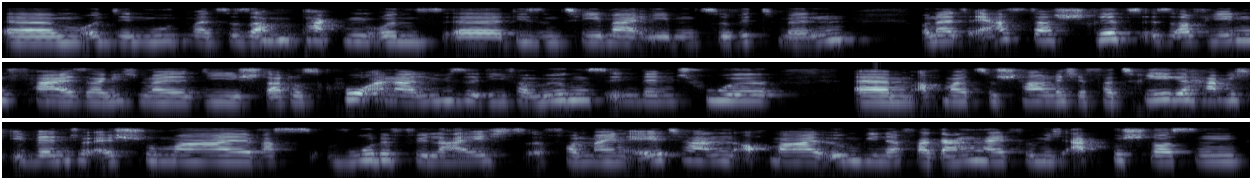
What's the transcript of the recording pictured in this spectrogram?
ähm, und den Mut mal zusammenpacken, uns äh, diesem Thema eben zu widmen. Und als erster Schritt ist auf jeden Fall, sage ich mal, die Status Quo-Analyse, die Vermögensinventur, ähm, auch mal zu schauen, welche Verträge habe ich eventuell schon mal, was wurde vielleicht von meinen Eltern auch mal irgendwie in der Vergangenheit für mich abgeschlossen,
